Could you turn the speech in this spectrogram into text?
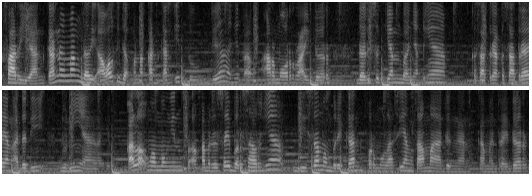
varian karena memang dari awal tidak menekankan itu. Dia hanya armor rider dari sekian banyaknya kesatria-kesatria yang ada di dunia gitu. Kalau ngomongin soal Kamen Rider Saber seharusnya bisa memberikan formulasi yang sama dengan Kamen Rider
